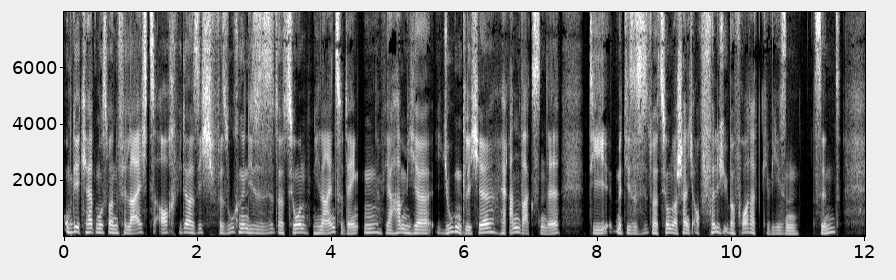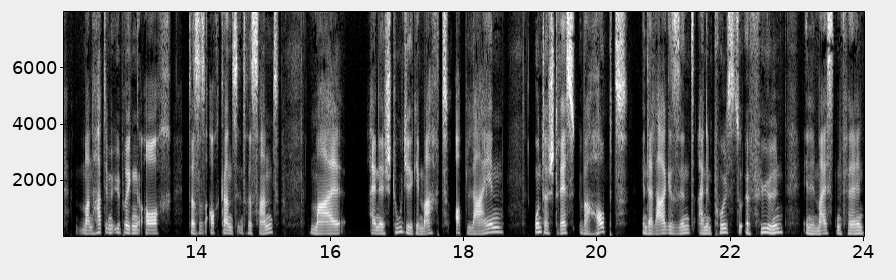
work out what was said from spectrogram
umgekehrt muss man vielleicht auch wieder sich versuchen, in diese Situation hineinzudenken. Wir haben hier Jugendliche, Heranwachsende, die mit dieser Situation wahrscheinlich auch völlig überfordert gewesen sind. Man hat im Übrigen auch das ist auch ganz interessant, mal eine Studie gemacht, ob Laien unter Stress überhaupt in der Lage sind, einen Puls zu erfüllen. In den meisten Fällen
